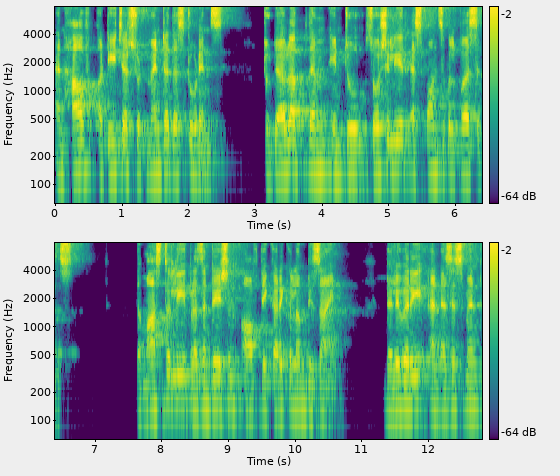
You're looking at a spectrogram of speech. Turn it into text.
and how a teacher should mentor the students to develop them into socially responsible persons. The masterly presentation of the curriculum design, delivery and assessment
